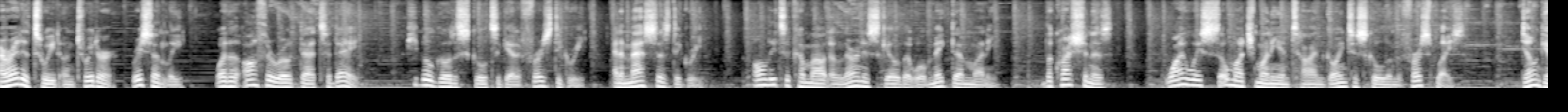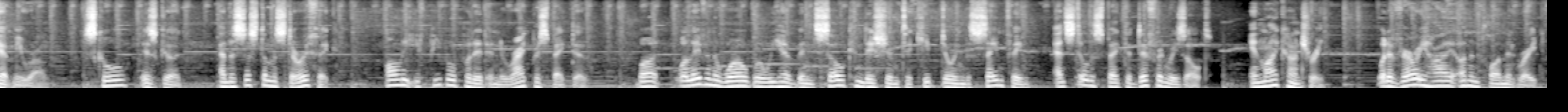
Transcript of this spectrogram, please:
I read a tweet on Twitter recently where the author wrote that today, people go to school to get a first degree and a master's degree, only to come out and learn a skill that will make them money. The question is, why waste so much money and time going to school in the first place? Don't get me wrong, school is good and the system is terrific, only if people put it in the right perspective. But we live in a world where we have been so conditioned to keep doing the same thing and still expect a different result. In my country, with a very high unemployment rate,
